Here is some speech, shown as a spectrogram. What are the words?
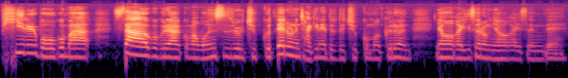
피를 보고 막 싸우고 그래갖고 막 원수를 죽고 때로는 자기네들도 죽고 뭐 그런 영화가 이서롱 영화가 있었는데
